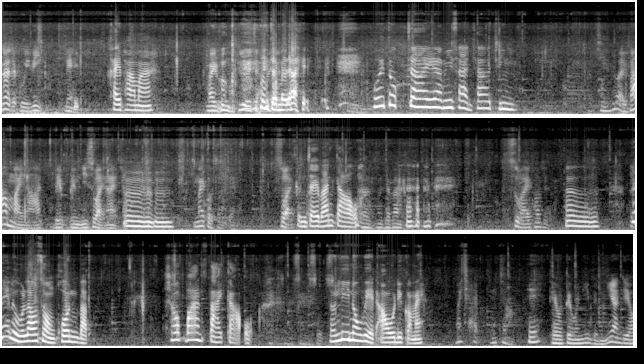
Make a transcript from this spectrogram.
น่าจะคุยวิ่งเนี่ยใครพามา ไม่รู้ไม่รู้จะจำไม่ได้โอ้ยตกใจอะมีสารเจ้าจริงจริงด้วยบ้านใหม่นะแบบแบบนี้สวยนะอืมอืมไม่กดสนใจ สวยสนใจบ้านเก่า เออมันจะบ้านสวยเขาจะเออ ไม่รู้เราสองคนแบบ ชอบบ้านสไตล์เก่า สวยสวยแล้วรีโนเวทเอาดีกว่าไหม ไม่ใช่ไม่จังเอ๊ะ เทวเทวนี่แบบนี้อันเดียว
